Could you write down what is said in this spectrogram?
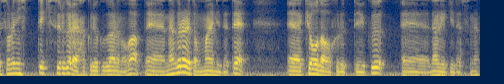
それに匹敵するぐらい迫力があるのが、え、殴られても前に出て、え、強打を振るっていく、え、打撃ですね。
